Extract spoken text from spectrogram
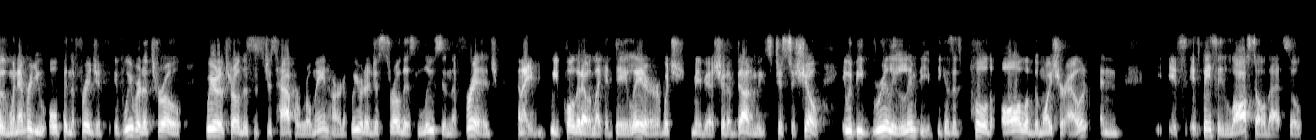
So whenever you open the fridge, if, if we were to throw, we were to throw this is just half a romaine heart. If we were to just throw this loose in the fridge and I we pulled it out like a day later, which maybe I should have done, we, just to show, it would be really limpy because it's pulled all of the moisture out and it's it's basically lost all that. So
